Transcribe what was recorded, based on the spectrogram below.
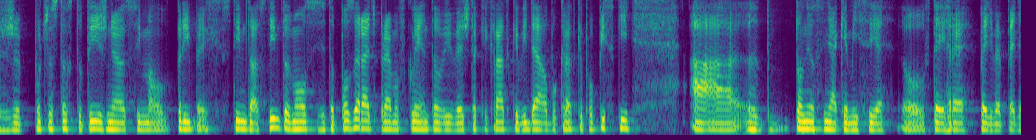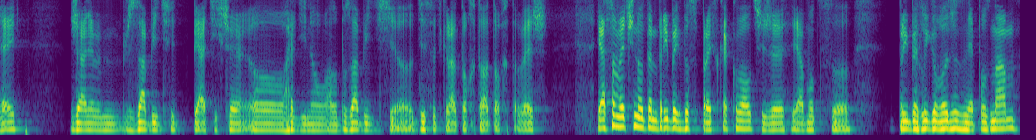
že počas tohto týždňa si mal príbeh s týmto a s týmto, mohol si si to pozerať priamo v klientovi, vieš, také krátke videá alebo krátke popisky a e, plnil si nejaké misie v tej hre 5v5, hej? Že ja neviem, že zabiť piatich če, o, hrdinov alebo zabiť 10 krát tohto a tohto, vieš. Ja som väčšinou ten príbeh dosť preskakoval, čiže ja moc e, príbeh League of Legends nepoznám,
